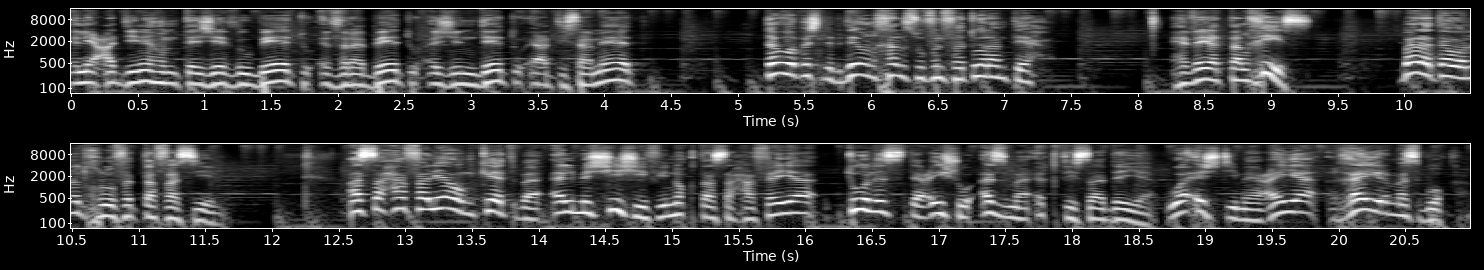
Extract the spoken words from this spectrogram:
اللي عديناهم تجاذبات وإضرابات وأجندات واعتصامات توا باش نبداو نخلصوا في الفاتورة نتاعهم هذايا التلخيص. برا توا ندخلوا في التفاصيل. الصحافة اليوم كاتبة المشيشي في نقطة صحفية تونس تعيش أزمة اقتصادية واجتماعية غير مسبوقة.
